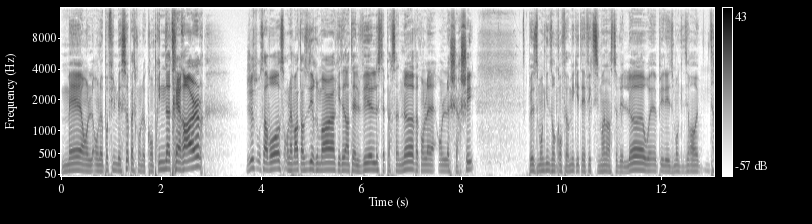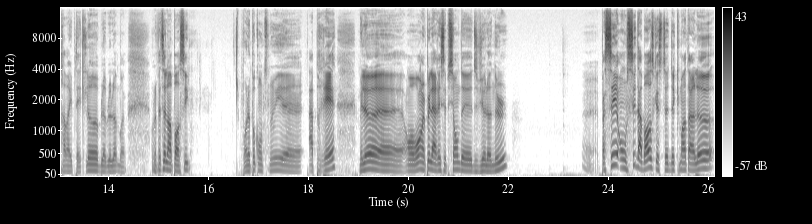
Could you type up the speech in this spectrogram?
mais on, n'a pas filmé ça parce qu'on a compris notre erreur. Juste pour savoir, on avait entendu des rumeurs qui étaient dans telle ville, cette personne-là, fait qu'on l'a, on l'a cherché. Puis il y a du monde qui nous ont confirmé qu'il était effectivement dans cette ville-là. Ouais, puis il y a du monde qui dit oh, il travaille peut-être là, blablabla. On a fait ça l'an passé. On n'a pas continué euh, après. Mais là, euh, on va voir un peu la réception du violonneux. Euh, parce que on le sait d'abord que ce documentaire-là,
